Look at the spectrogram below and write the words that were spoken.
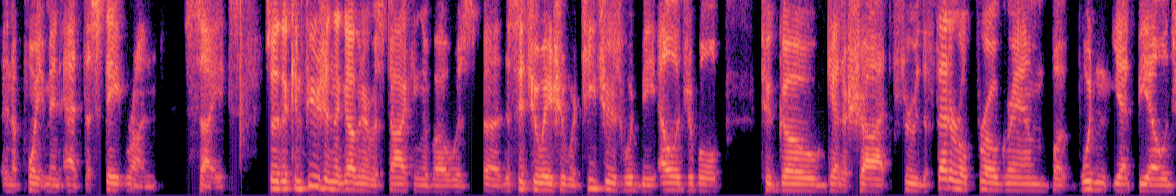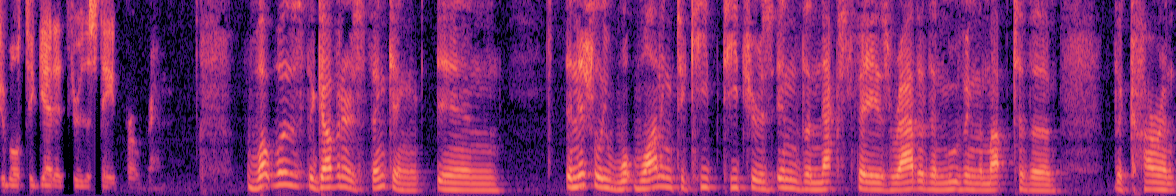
an appointment at the state-run sites. So the confusion the governor was talking about was uh, the situation where teachers would be eligible to go get a shot through the federal program, but wouldn't yet be eligible to get it through the state program. What was the governor's thinking in initially w- wanting to keep teachers in the next phase rather than moving them up to the the current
